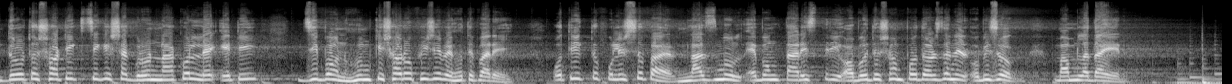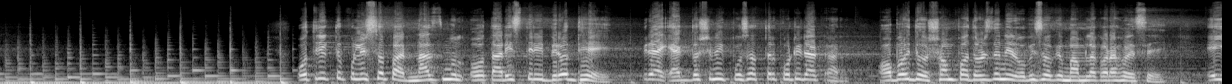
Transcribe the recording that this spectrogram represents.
দ্রুত সঠিক চিকিৎসা গ্রহণ না করলে এটি জীবন হুমকি স্বরূপ হিসেবে হতে পারে। অতিরিক্ত পুলিশ সুপার নাজমুল এবং তার স্ত্রী অবৈধ সম্পদ অর্জনের অভিযোগ মামলা দায়ের। অতিরিক্ত পুলিশ সুপার নাজমুল ও তার স্ত্রীর বিরুদ্ধে প্রায় এক দশমিক পঁচাত্তর কোটি টাকার অবৈধ সম্পদ অর্জনের অভিযোগে মামলা করা হয়েছে। এই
